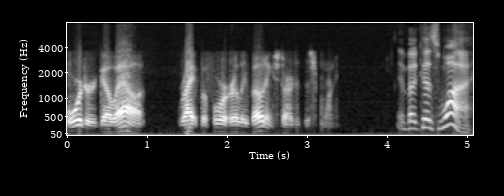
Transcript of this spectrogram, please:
order go out right before early voting started this morning. Because why?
